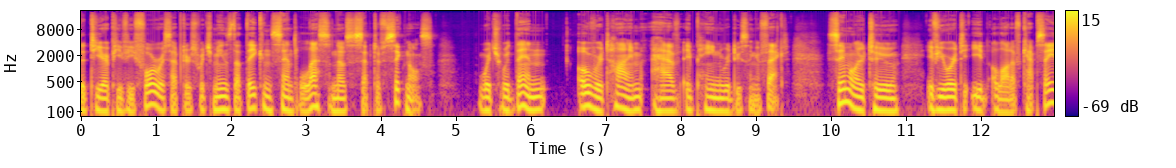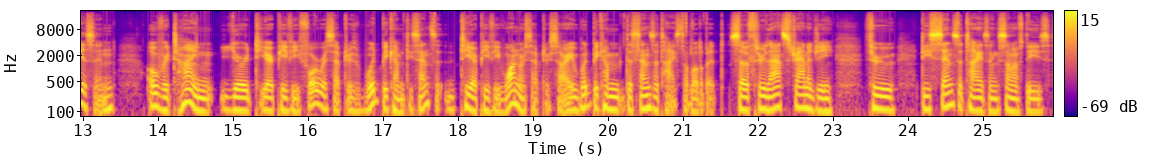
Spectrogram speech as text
the TRPV4 receptors, which means that they can send less nociceptive signals, which would then, over time, have a pain reducing effect. Similar to if you were to eat a lot of capsaicin, over time, your TRPV4 receptors would become desensitized, TRPV1 receptors, sorry, would become desensitized a little bit. So through that strategy, through desensitizing some of these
